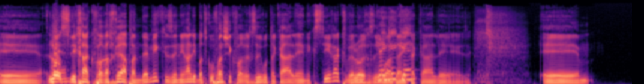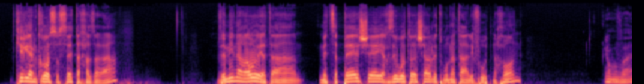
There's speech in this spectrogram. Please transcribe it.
אה, לא, כן. סליחה, כבר אחרי הפנדמיק, זה נראה לי בתקופה שכבר החזירו את הקהל ל-NXT רק, ולא החזירו כן, כן, עדיין. את הקהל לזה. אה, קיריאן קרוס עושה את החזרה, ומן הראוי, אתה מצפה שיחזירו אותו ישר לתמונת האליפות, נכון? כמובן.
